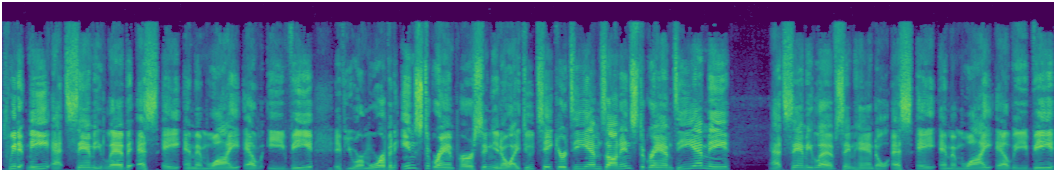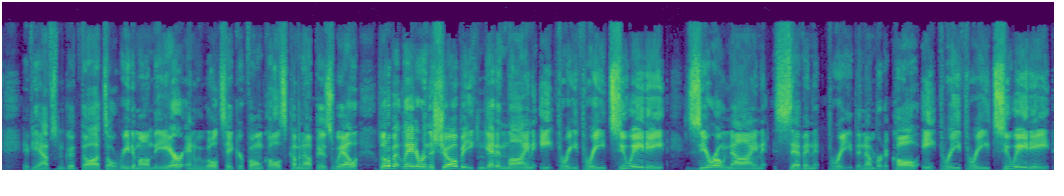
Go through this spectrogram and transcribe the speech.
Tweet at me at Sammy Lev, S A M M Y L E V. If you are more of an Instagram person, you know, I do take your DMs on Instagram. DM me at Sammy Lev, same handle, S A M M Y L E V. If you have some good thoughts, I'll read them on the air, and we will take your phone calls coming up as well. A little bit later in the show, but you can get in line 833 288 0973. The number to call 833 288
